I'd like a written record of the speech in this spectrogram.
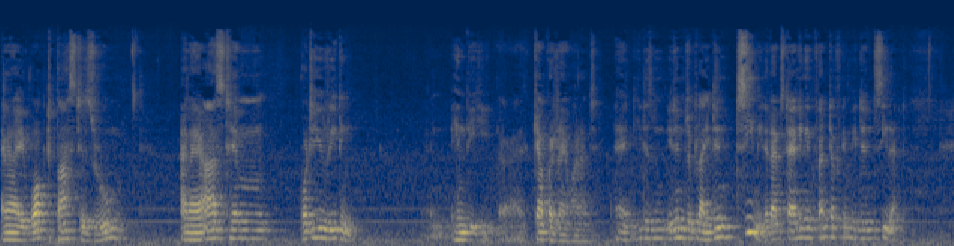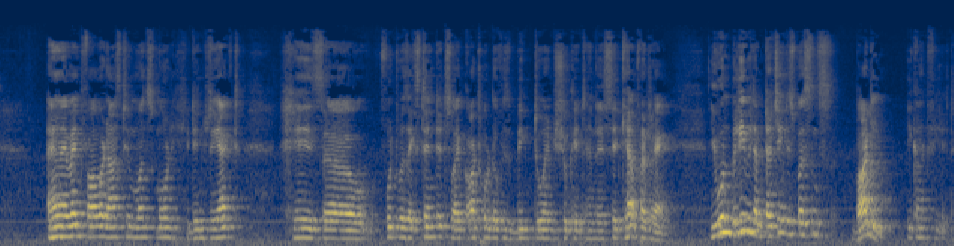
and I walked past his room and I asked him, What are you reading? In Hindi, he, uh, Kya pad rahe Maharaj? And he doesn't he didn't reply, he didn't see me, that I'm standing in front of him, he didn't see that. And I went forward, asked him once more, he didn't react. His uh, foot was extended, so I caught hold of his big toe and shook it, and I said, Kya pad rahe hai?" You won't believe it, I'm touching this person's body. He can't feel it.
